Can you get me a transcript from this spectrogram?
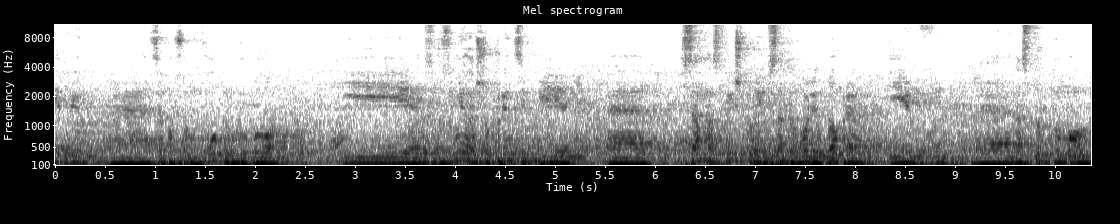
літрів. Це по всьому холдингу було. І зрозуміло, що в принципі все в нас вийшло і все доволі добре. І в наступному,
